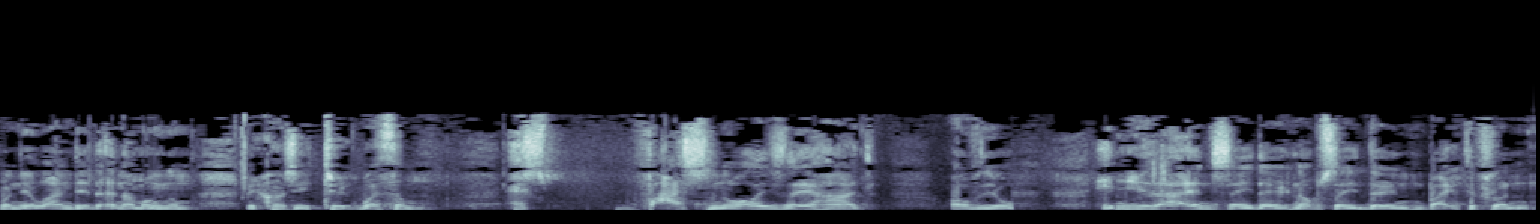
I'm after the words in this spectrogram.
when they landed in among them because he took with him his vast knowledge that he had of the old. He knew that inside out and upside down, back to front.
